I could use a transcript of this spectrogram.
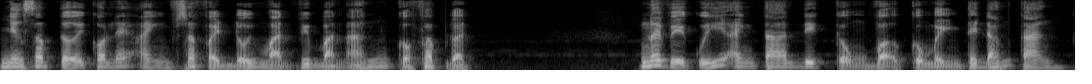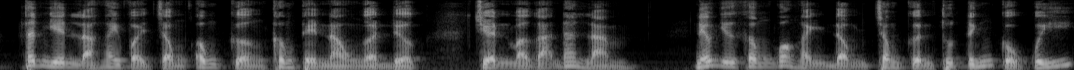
Nhưng sắp tới có lẽ anh sẽ phải đối mặt với bản án của pháp luật. Nói về quý anh ta đi cùng vợ của mình tới đám tang, tất nhiên là ngay vợ chồng ông Cường không thể nào ngờ được chuyện mà gã đã làm. Nếu như không có hành động trong cơn thú tính của quý,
